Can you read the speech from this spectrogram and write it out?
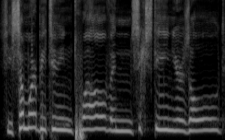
She's somewhere between 12 and 16 years old.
